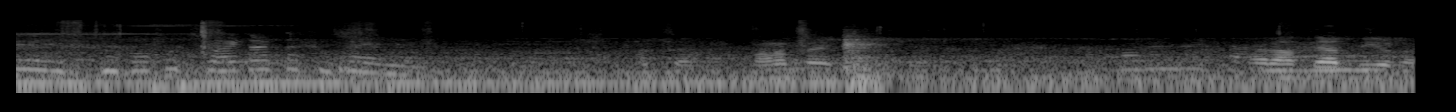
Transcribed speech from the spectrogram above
এই কাপড় সোয়েটারটা শুকায় নেই আচ্ছা বারান্দায় রাতে আর দিও না।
